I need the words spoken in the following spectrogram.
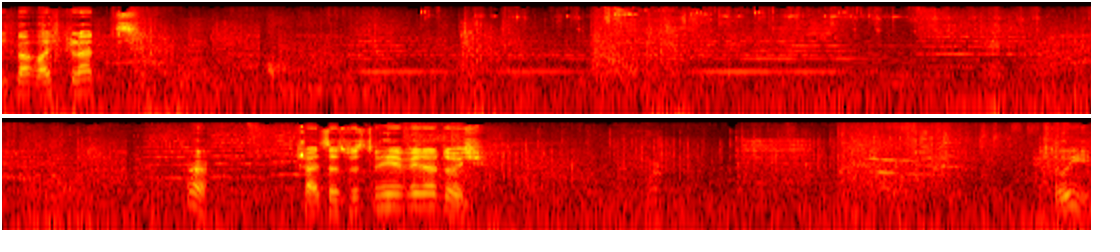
Ich mach euch platt. Ah. Scheiße, jetzt bist du hier wieder durch. Ui.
